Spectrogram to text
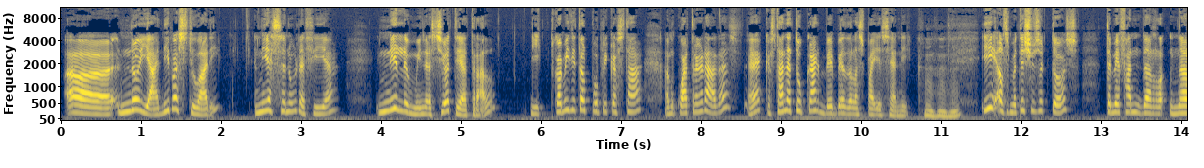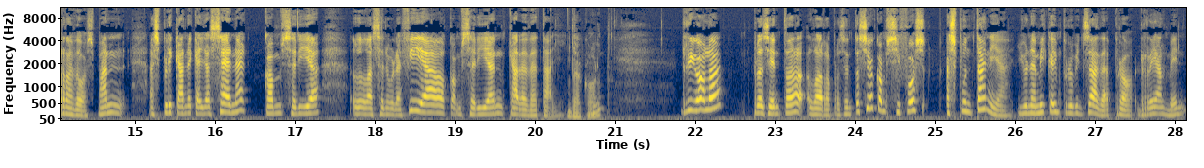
Uh, no hi ha ni vestuari, ni escenografia, ni il·luminació teatral, i com he dit, el públic està amb quatre grades, eh, que estan a tocar ben bé de l'espai escènic. Uh -huh. I els mateixos actors també fan de narradors, van explicant aquella escena com seria l'escenografia o com serien cada detall. D'acord. Rigola presenta la representació com si fos espontània i una mica improvisada, però realment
